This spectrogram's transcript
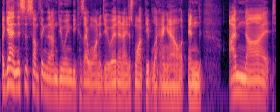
again, this is something that I'm doing because I want to do it and I just want people to hang out. And I'm not.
